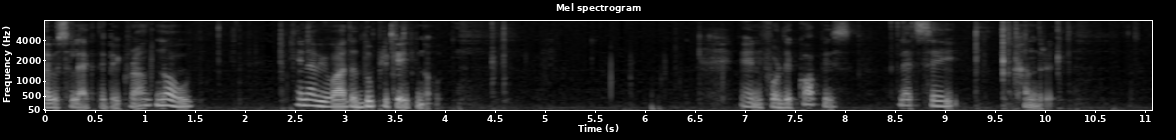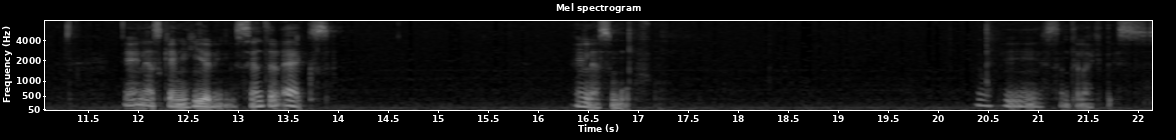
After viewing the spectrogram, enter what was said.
I will select the background node and I will add a duplicate node. And for the copies let's say 100 and let's come here in center X. And let's move. It will be something like this.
